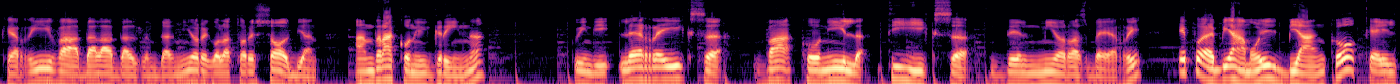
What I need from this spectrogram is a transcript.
che arriva dalla, dal, dal mio regolatore Solbian andrà con il green, quindi l'RX va con il TX del mio Raspberry. E poi abbiamo il bianco che è il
